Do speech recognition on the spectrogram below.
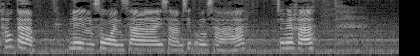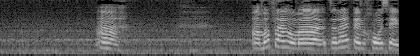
เท่ากับ 1 ส่วนไซน์ 30 องศา ใช่ไหมคะ อ่าอ่าเมื่อแปลงออกมาจะได้เป็นโคเซก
